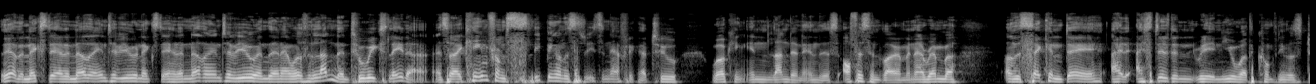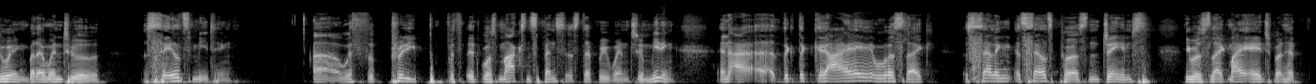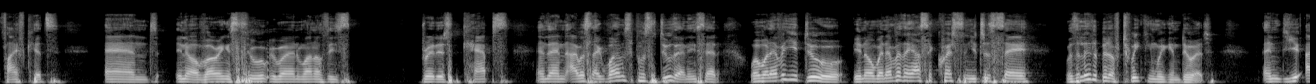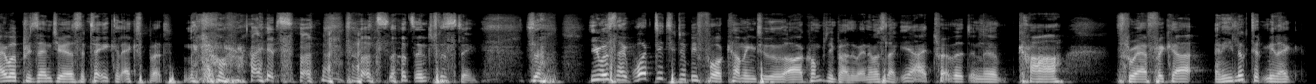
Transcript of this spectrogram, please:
yeah, the next day I had another interview, next day I had another interview, and then I was in London two weeks later. And so I came from sleeping on the streets in Africa to working in London in this office environment. I remember on the second day, I, I still didn't really knew what the company was doing, but I went to a, a sales meeting uh, with the pretty. With, it was Marks and Spencers that we went to a meeting, and I, the the guy was like a selling a salesperson, James. He was like my age, but had five kids, and you know, wearing a suit. We were in one of these British caps, And then I was like, what am I supposed to do then? And he said, well, whatever you do, you know, whenever they ask a question, you just say, with a little bit of tweaking, we can do it. And you, I will present you as a technical expert. Like, all right, sounds, sounds interesting. So he was like, what did you do before coming to our company, by the way? And I was like, yeah, I traveled in a car through Africa. And he looked at me like,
